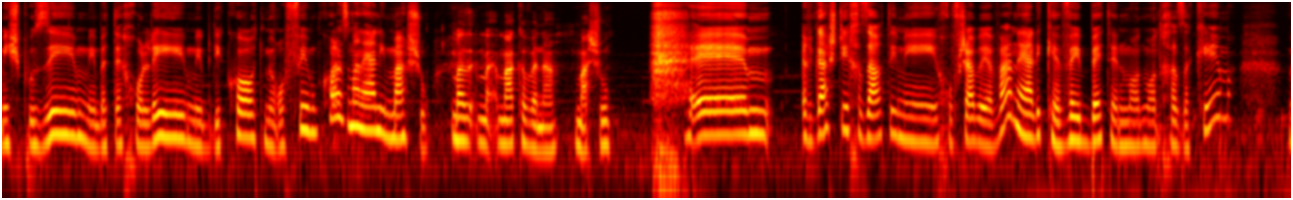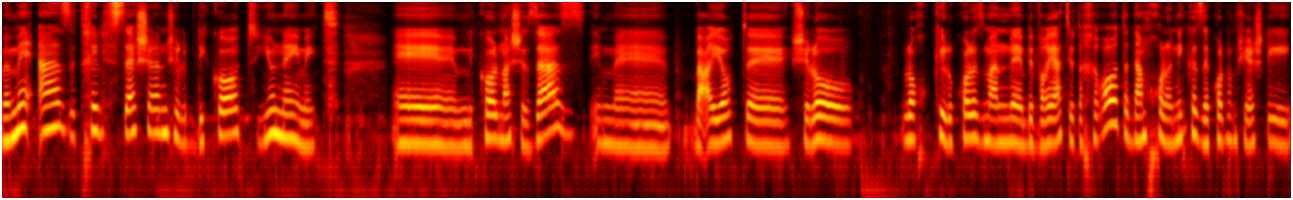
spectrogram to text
מאשפוזים, מבתי חולים, מבדיקות, מרופאים, כל הזמן היה לי משהו. מה, מה, מה הכוונה? משהו? um, הרגשתי, חזרתי מחופשה ביוון, היה לי כאבי בטן מאוד מאוד חזקים, ומאז התחיל סשן של בדיקות, you name it. אה, מכל מה שזז, עם אה, בעיות אה, שלא, לא, כאילו כל הזמן בווריאציות אחרות, אדם חולני כזה, כל פעם שיש לי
